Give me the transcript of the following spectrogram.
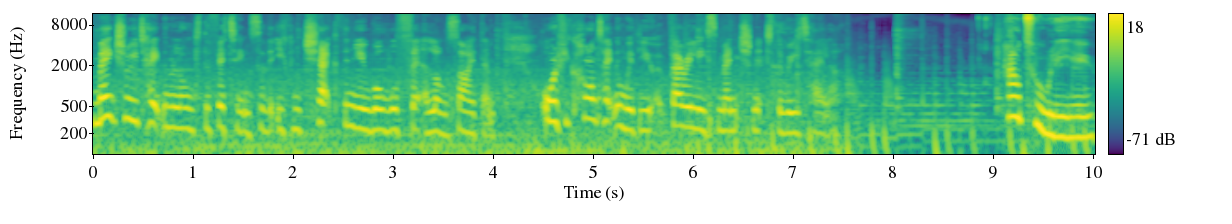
make sure you take them along to the fitting so that you can check the new one will fit alongside them. Or if you can't take them with you, at very least mention it to the retailer. How tall are you?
